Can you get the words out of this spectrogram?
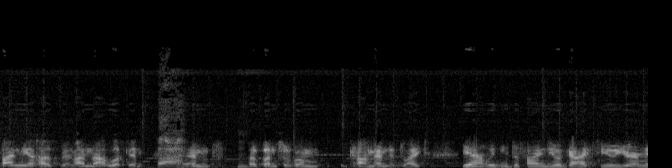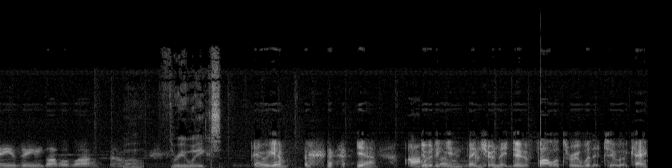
find me a husband. I'm not looking," and a bunch of them commented like, "Yeah, we need to find you a guy, Q. You're amazing." Blah blah blah. So. Well, three weeks. There we go. Yeah, do it again. Make sure they do. Follow through with it too. Okay.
